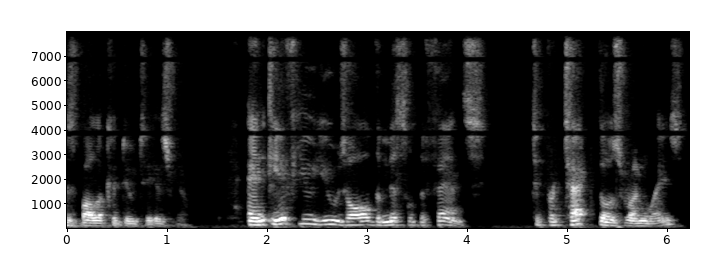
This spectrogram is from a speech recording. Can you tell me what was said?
Hezbollah could do to Israel. And if you use all the missile defense to protect those runways,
